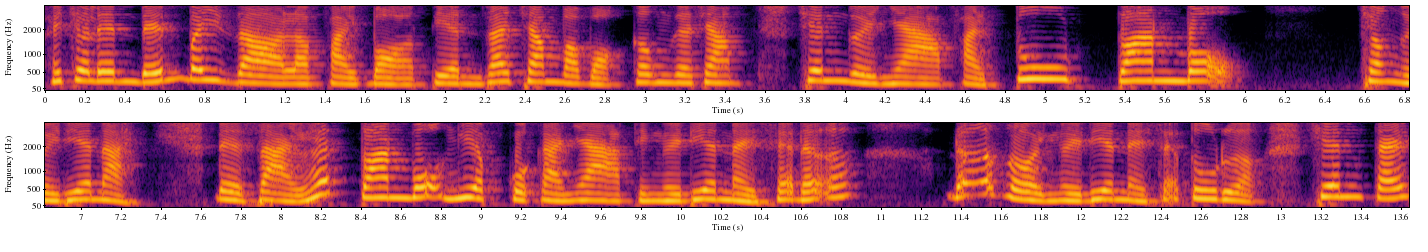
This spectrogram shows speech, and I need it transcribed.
Thế cho nên đến bây giờ là phải bỏ tiền ra chăm và bỏ công ra chăm. Trên người nhà phải tu toàn bộ cho người điên này. Để giải hết toàn bộ nghiệp của cả nhà thì người điên này sẽ đỡ. Đỡ rồi người điên này sẽ tu được. Trên cái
